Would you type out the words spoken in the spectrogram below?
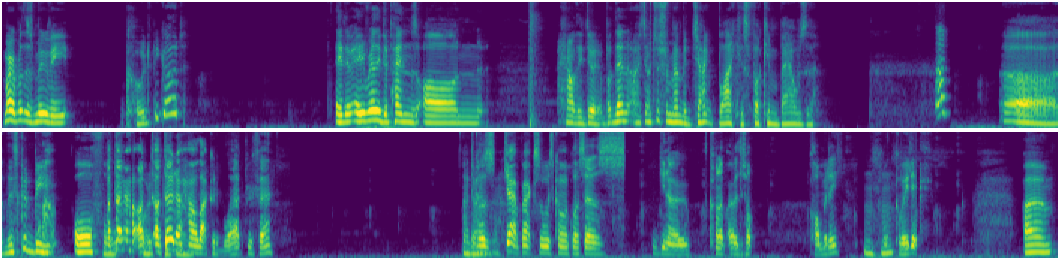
Mario Brothers movie could be good. It it really depends on how they do it. But then I, I just remember Jack Black is fucking Bowser. Uh, this could be awful. I don't know. How, I, I don't know how that could work. To be fair, I don't because know. Jack Black's always come across as, you know, kind of over the top comedy, Mhm. comedic. Um,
